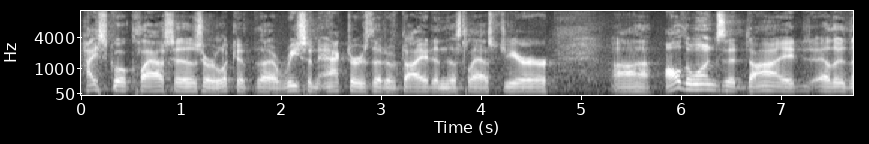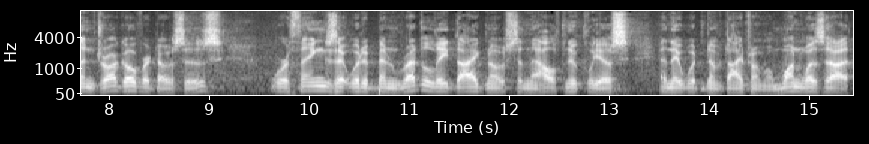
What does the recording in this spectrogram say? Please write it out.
high school classes or look at the recent actors that have died in this last year. Uh, all the ones that died, other than drug overdoses, were things that would have been readily diagnosed in the health nucleus and they wouldn't have died from them. One was uh,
